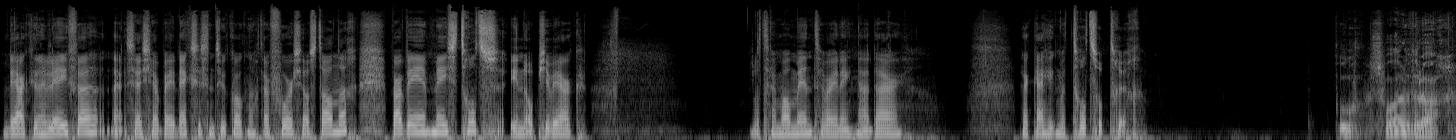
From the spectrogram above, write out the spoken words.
werkende leven, nou, zes jaar bij Nexus natuurlijk ook nog daarvoor zelfstandig. Waar ben je het meest trots in op je werk? Wat zijn momenten waar je denkt, nou daar, daar kijk ik met trots op terug. Oeh, zware vraag.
